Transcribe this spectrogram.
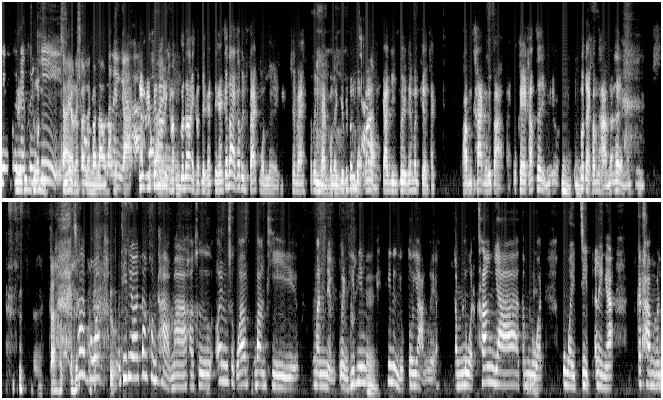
ยิงปืนในพื้นที่ใช่แล้วก็แล้วก็เล่าอะเล่าไรเหอย่างตุเงี้กายรณ์ค่ะก็ได้ครับก็ได้ครับอย่างนั้นอย่างนั้นก็ได้ก็เป็น fact หมดเลยใช่ไหมก็เป็น fact หมดเลยอืมคือไม่ต้องบอกว่าใช่การยิงปืนเนี่ยมันเกิดจาก ความคลั่งหรือเปล่า โอเคครับ ถ้าอย่างนี้อืมอืมเข้าใจคำถามแล้วถ้าอย่างนั้นครับใช่เพราะว่าคือที่ที่อ้อยตั้งคำถามมาค่ะ คือ อ้อยรู้สึกว่าบางทีมันอย่างเหมือนที่พี่อืมพี่หนึ่งยกตัวอย่างเลยอะตำรวจคลั่งยาตำรวจป่วยจิตอะไรเงี้ย กระทำมัน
